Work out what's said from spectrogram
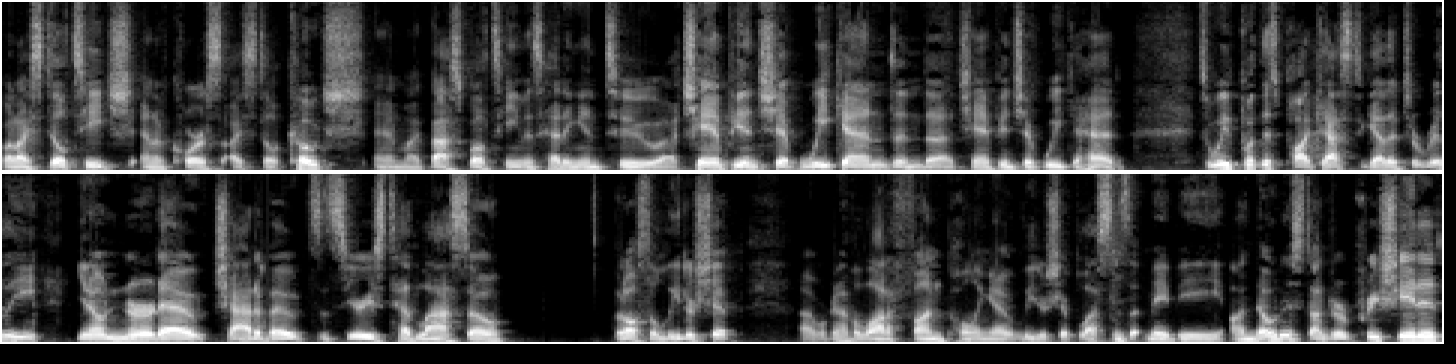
but I still teach, and of course, I still coach. And my basketball team is heading into championship weekend and championship week ahead. So we put this podcast together to really, you know, nerd out, chat about the series Ted Lasso, but also leadership. Uh, we're gonna have a lot of fun pulling out leadership lessons that may be unnoticed, underappreciated,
